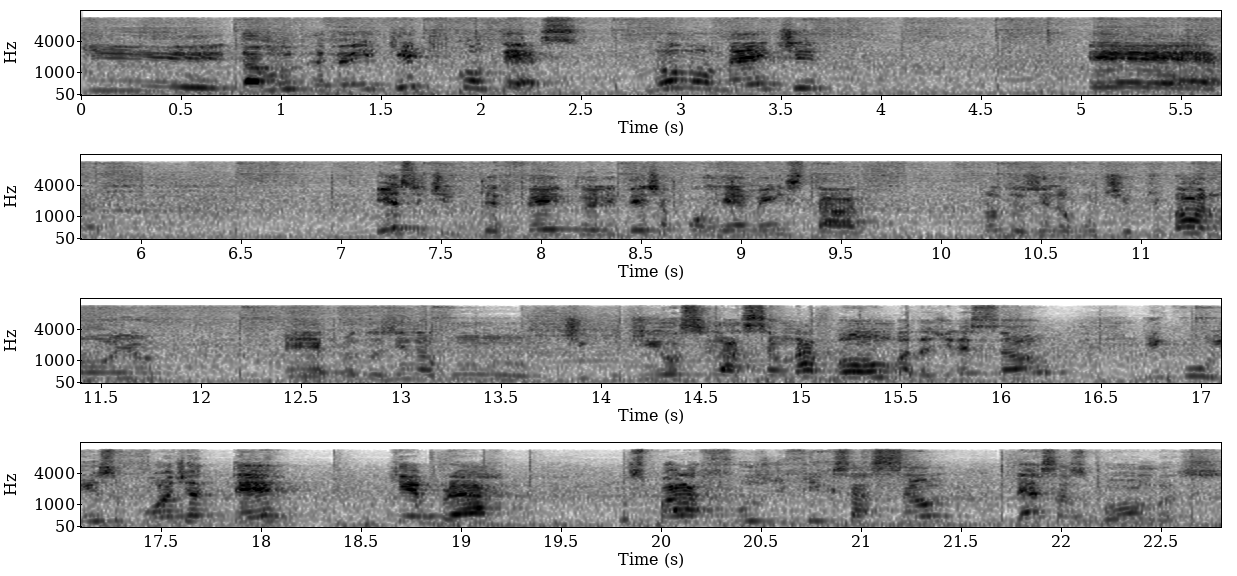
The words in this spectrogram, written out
Que dá muito defeito. E o que, que acontece? Normalmente, é, esse tipo de defeito ele deixa a correia meio instável, produzindo algum tipo de barulho, é, produzindo algum tipo de oscilação na bomba da direção e com isso pode até quebrar os parafusos de fixação dessas bombas,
